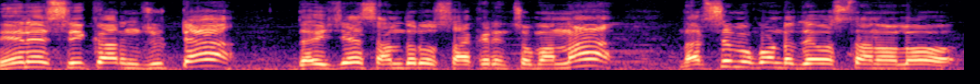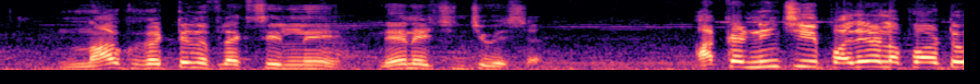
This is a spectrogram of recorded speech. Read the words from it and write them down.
నేనే శ్రీకారం చుట్టా దయచేసి అందరూ సహకరించమన్నా నరసింహకొండ దేవస్థానంలో నాకు కట్టిన ఫ్లెక్సీల్ని నేనే చించివేశాను. అక్కడి నుంచి పదేళ్ళ పాటు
